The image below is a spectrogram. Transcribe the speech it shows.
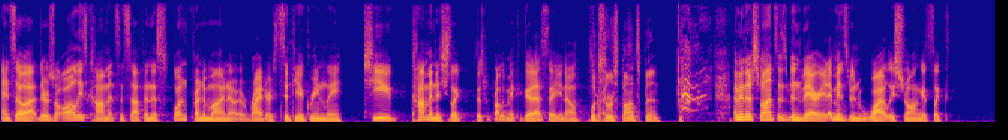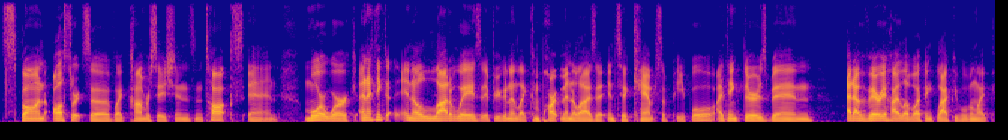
And so uh, there's all these comments and stuff. And this one friend of mine, a writer, Cynthia Greenlee, she commented, she's like, this would probably make a good essay, you know? What's the response been? I mean, the response has been varied. I mean, it's been wildly strong. It's like spawned all sorts of like conversations and talks and more work. And I think in a lot of ways, if you're gonna like compartmentalize it into camps of people, I think there's been at a very high level, I think black people have been like,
